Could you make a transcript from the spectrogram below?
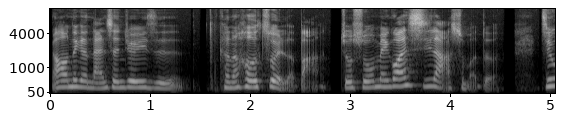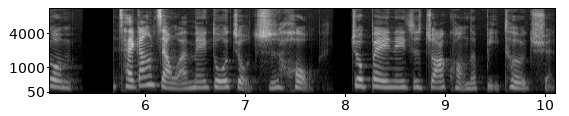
然后那个男生就一直可能喝醉了吧，就说没关系啦什么的，结果才刚讲完没多久之后，就被那只抓狂的比特犬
